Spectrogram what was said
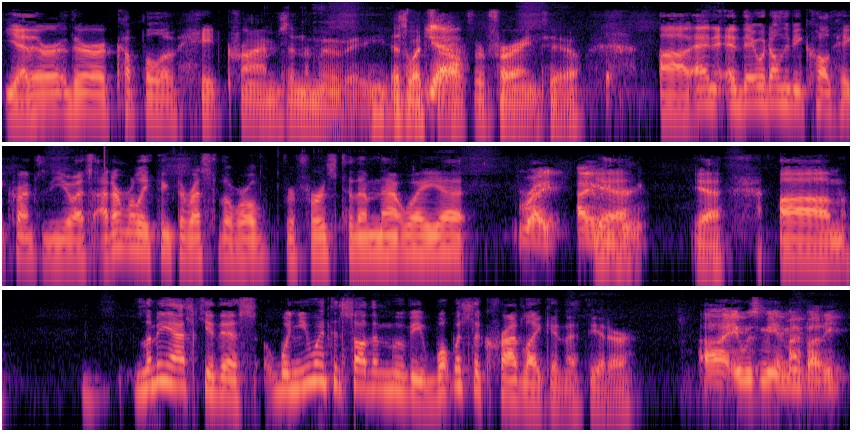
yeah. There are, there are a couple of hate crimes in the movie, is what Yeah. Cheryl's referring to. Uh, and, and they would only be called hate crimes in the U.S. I don't really think the rest of the world refers to them that way yet. right. I would yeah, agree. yeah. Um, let me ask you this: When you went and saw the movie, what was the crowd like in the theater? Uh, it was me and my buddy.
